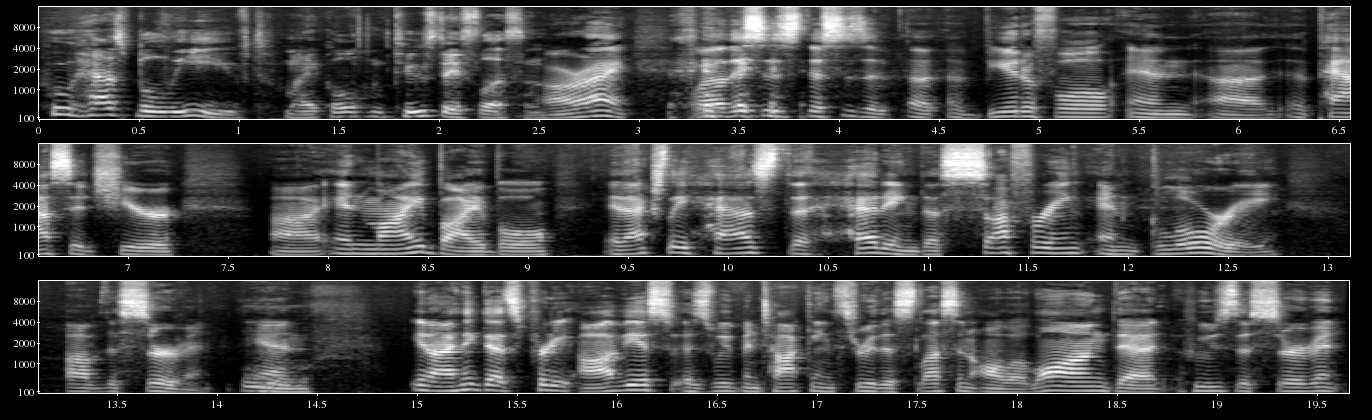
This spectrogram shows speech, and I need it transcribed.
Who has believed, Michael, in Tuesday's lesson? All right. Well, this is this is a, a, a beautiful and uh, a passage here. Uh, in my Bible, it actually has the heading, "The Suffering and Glory of the Servant," and you know I think that's pretty obvious as we've been talking through this lesson all along. That who's the servant?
